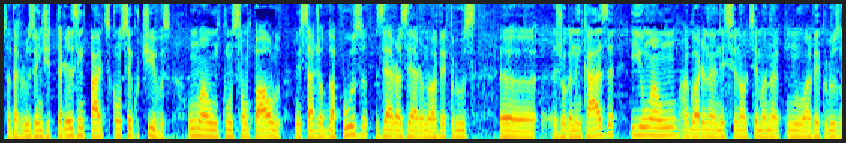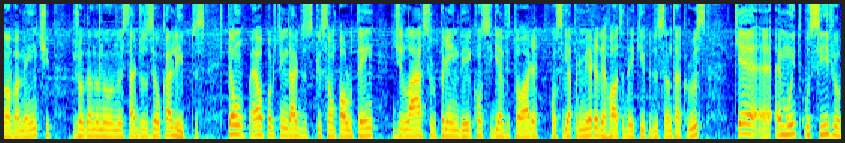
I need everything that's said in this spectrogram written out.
Santa Cruz vem de três empates consecutivos. 1 um a 1 um com o São Paulo no estádio Aldo da Puso, 0 a 0 no Ave Cruz uh, jogando em casa e 1 um a 1 agora né, nesse final de semana no Ave Cruz novamente jogando no, no estádio dos Eucaliptos. Então é a oportunidade que o São Paulo tem de lá surpreender, conseguir a vitória, conseguir a primeira derrota da equipe do Santa Cruz que é, é, é, muito possível,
